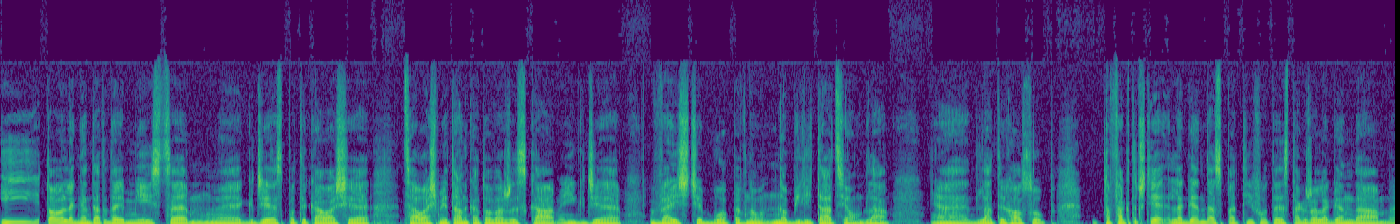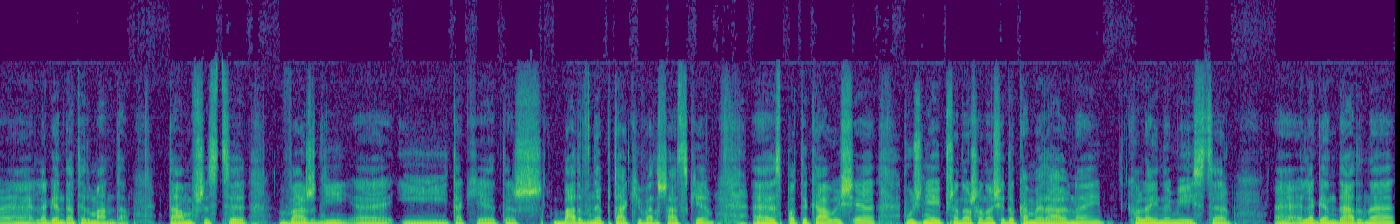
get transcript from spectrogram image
I to legendarne miejsce, gdzie spotykała się cała śmietanka towarzyska i gdzie wejście było pewną nobilitacją dla dla tych osób, to faktycznie legenda Spatifu to jest także legenda, e, legenda Tyrmanda. Tam wszyscy ważni e, i takie też barwne ptaki warszawskie spotykały się. Później przenoszono się do kameralnej. Kolejne miejsce E, legendarne.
